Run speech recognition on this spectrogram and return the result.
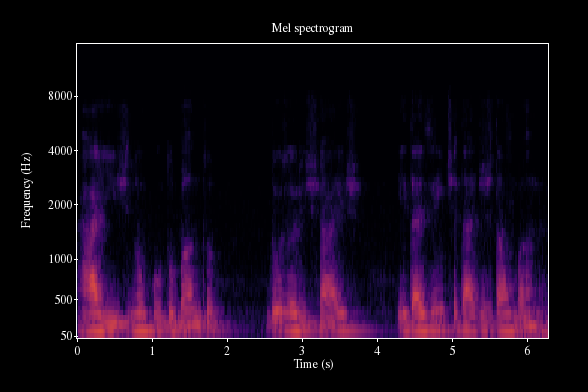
raiz no culto banto, dos orixás e das entidades da Umbanda.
